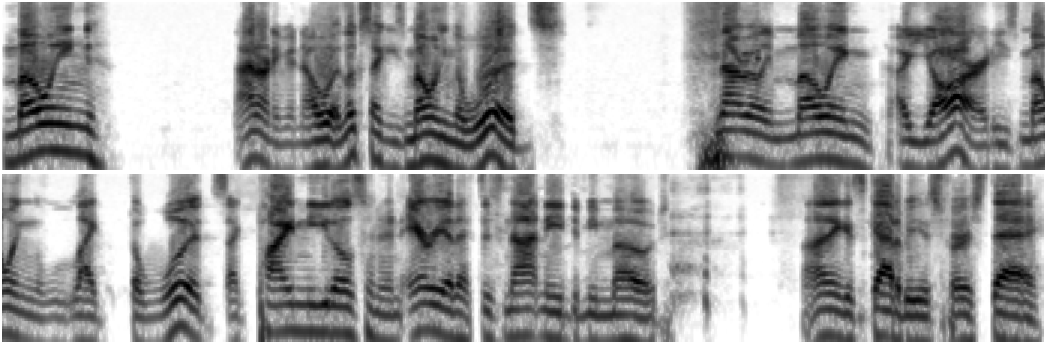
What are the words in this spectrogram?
mowing. I don't even know. It looks like he's mowing the woods. He's not really mowing a yard. He's mowing like the woods, like pine needles in an area that does not need to be mowed. I think it's got to be his first day.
